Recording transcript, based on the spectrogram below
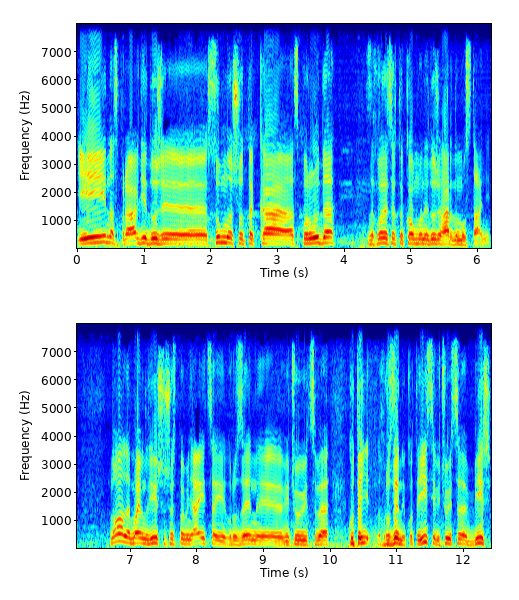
І насправді дуже сумно, що така споруда знаходиться в такому не дуже гарному стані. Ну, але маю надію, що щось поміняється, і грузини відчують себе, кутаї... грузини кутаїсі відчують себе більш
